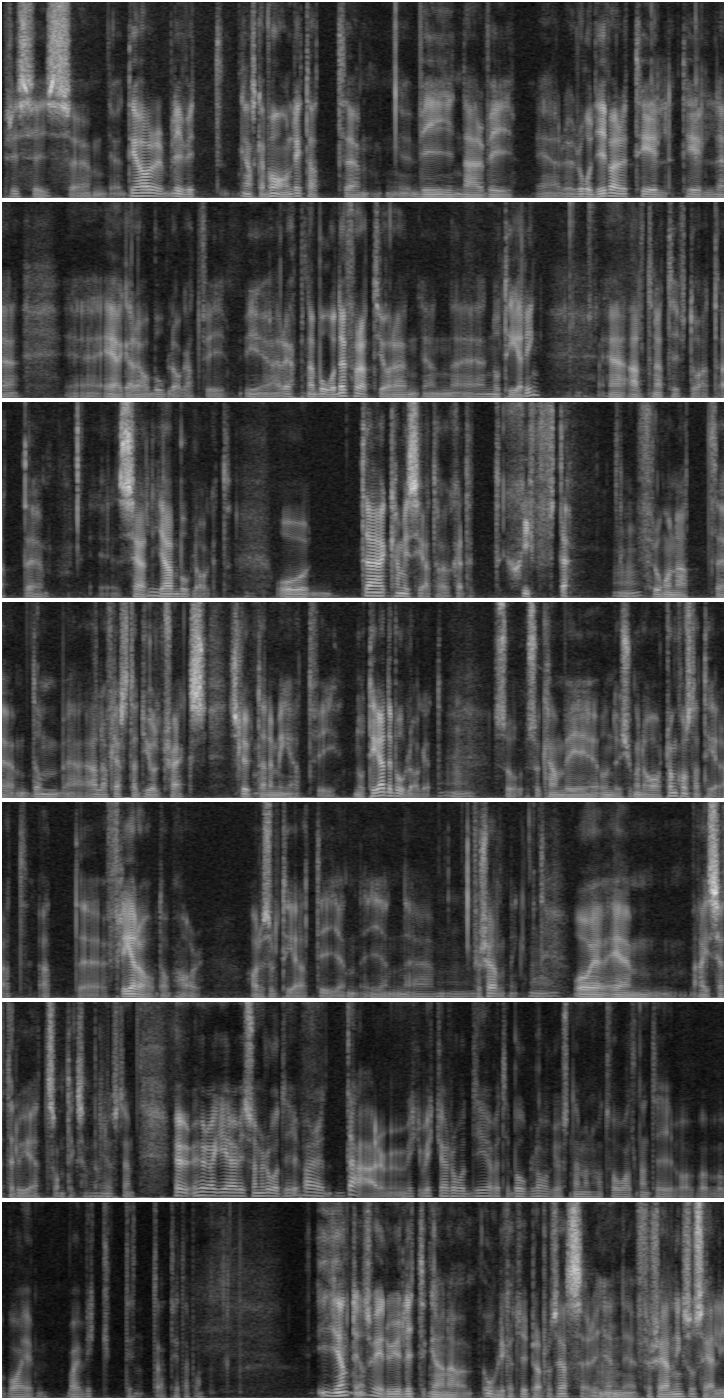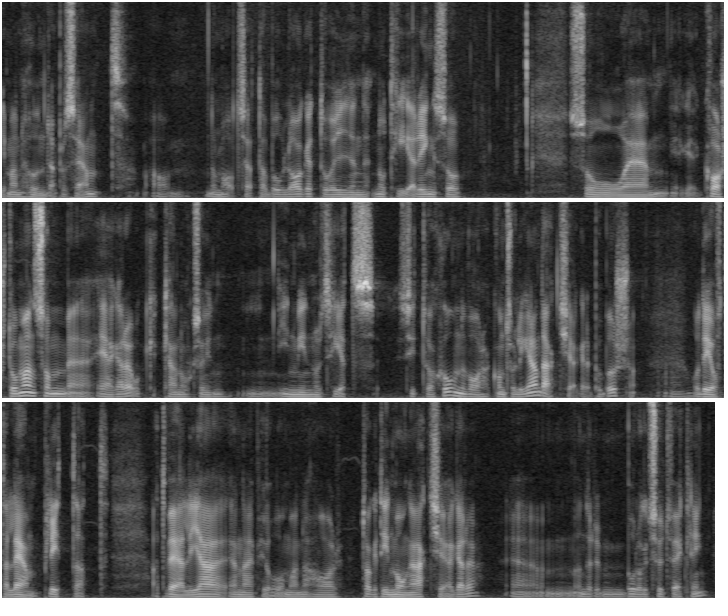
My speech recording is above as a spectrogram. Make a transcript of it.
precis. Eh, det har blivit ganska vanligt att eh, vi när vi är rådgivare till, till eh, ägare av bolag att vi, vi är öppna både för att göra en, en eh, notering alternativt då att, att sälja bolaget. Och där kan vi se att det har skett ett skifte mm. från att eh, de allra flesta dual tracks slutade med att vi noterade bolaget. Mm. Så, så kan vi under 2018 konstatera att, att eh, flera av dem har har resulterat i en, i en eh, mm. försäljning. Mm. Och eh, iSettle är ju ett sådant exempel. Just det. Hur, hur agerar vi som rådgivare där? Vilka, vilka råd ger vi till bolag just när man har två alternativ? Och, vad, vad, är, vad är viktigt att titta på? Egentligen så är det ju lite grann olika typer av processer. I en mm. försäljning så säljer man 100% av, normalt sett av bolaget och i en notering så, så eh, kvarstår man som eh, ägare och kan också i en, minoritetssituation vara kontrollerande aktieägare på börsen. Mm. Och det är ofta lämpligt att, att välja en IPO om man har tagit in många aktieägare eh, under bolagets utveckling.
